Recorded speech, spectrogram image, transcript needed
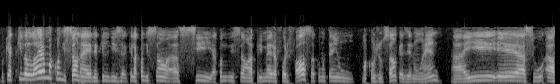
Porque aquilo lá é uma condição, né? Ele, que ele diz, aquela condição, se a condição a primeira for falsa, como tem um, uma conjunção, quer dizer, um AND, aí a, a,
